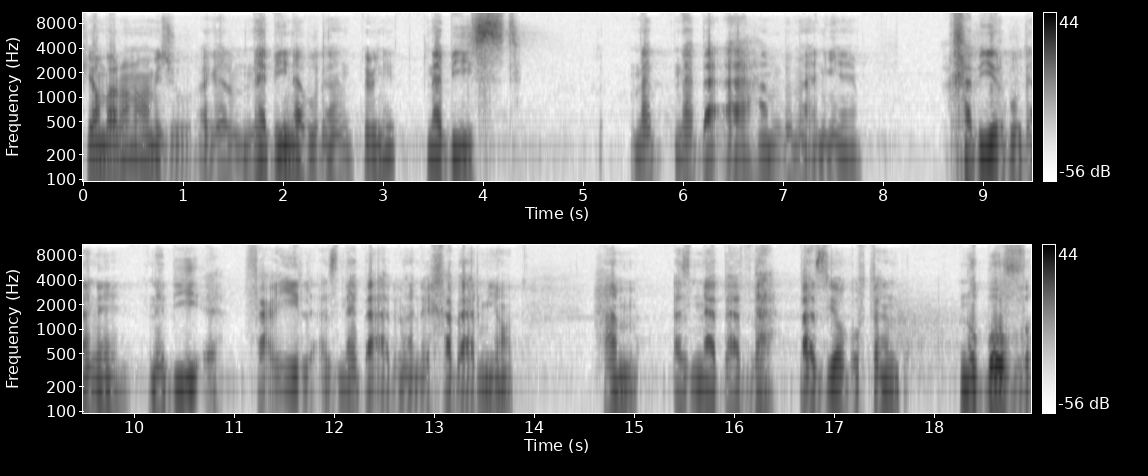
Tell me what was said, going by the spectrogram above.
پیامبران هم همینجور. اگر نبی نبودن ببینید نبیست نبعه هم به معنی خبیر بودن نبی فعیل از نبعه به معنی خبر میاد. هم از نبوه بعضیا گفتند نبو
